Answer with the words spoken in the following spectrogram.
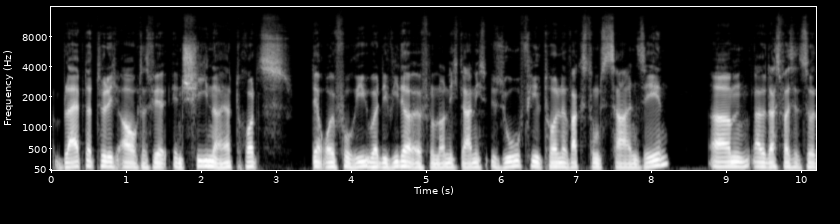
Bleibt natürlich auch, dass wir in China ja trotz der Euphorie über die Wiederöffnung noch nicht gar nicht so viel tolle Wachstumszahlen sehen. Ähm, also das, was jetzt so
